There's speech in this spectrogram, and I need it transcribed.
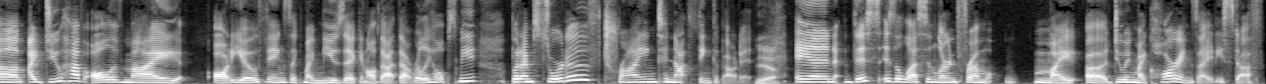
Um, I do have all of my audio things, like my music and all that. That really helps me. But I'm sort of trying to not think about it. Yeah. And this is a lesson learned from my uh, doing my car anxiety stuff.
